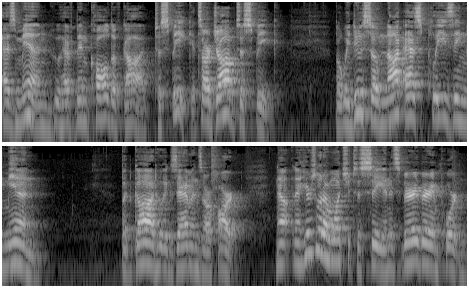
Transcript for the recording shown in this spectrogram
as men who have been called of God to speak. It's our job to speak. But we do so not as pleasing men, but God who examines our heart. Now, now here's what I want you to see, and it's very, very important.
